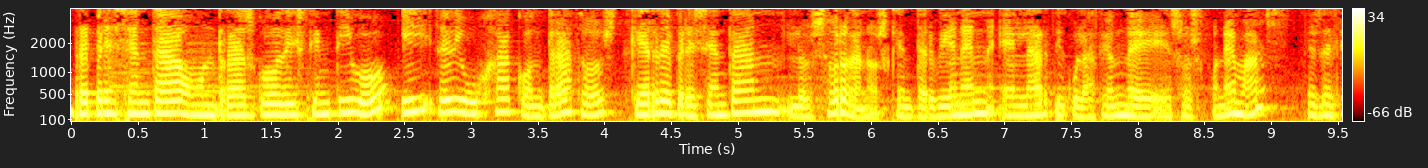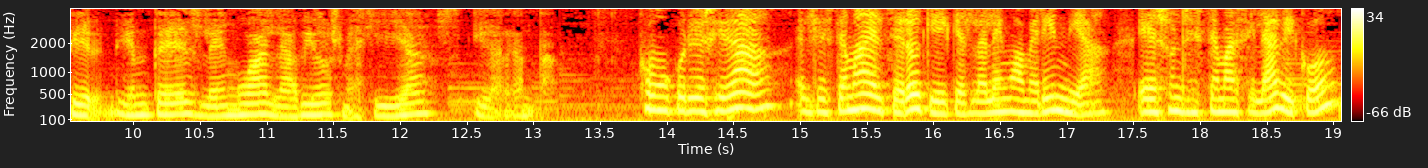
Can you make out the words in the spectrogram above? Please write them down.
representa un rasgo distintivo y se dibuja con trazos que representan los órganos que intervienen en la articulación de esos fonemas, es decir, dientes, lengua, labios, mejillas y garganta. Como curiosidad, el sistema del Cherokee, que es la lengua amerindia, es un sistema silábico,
